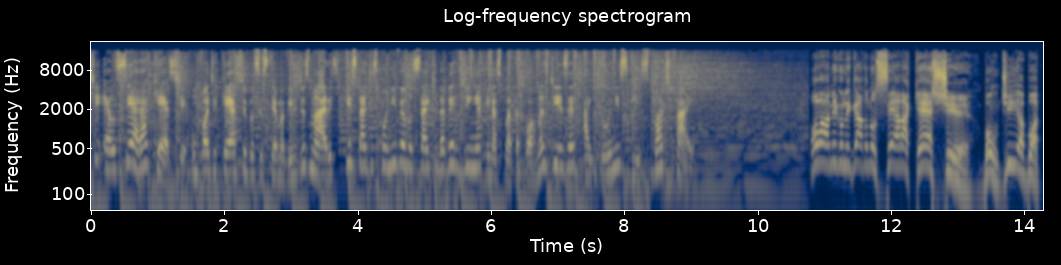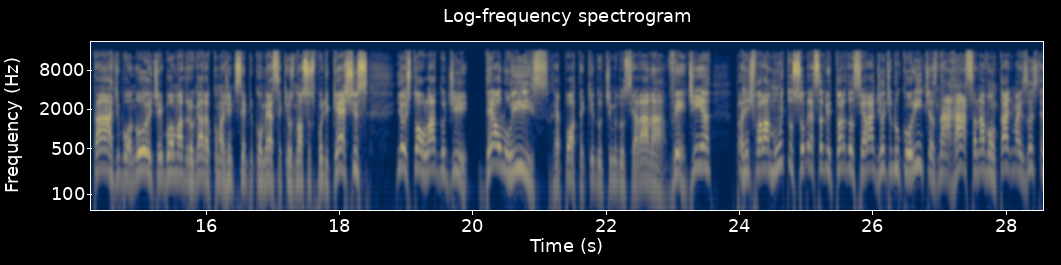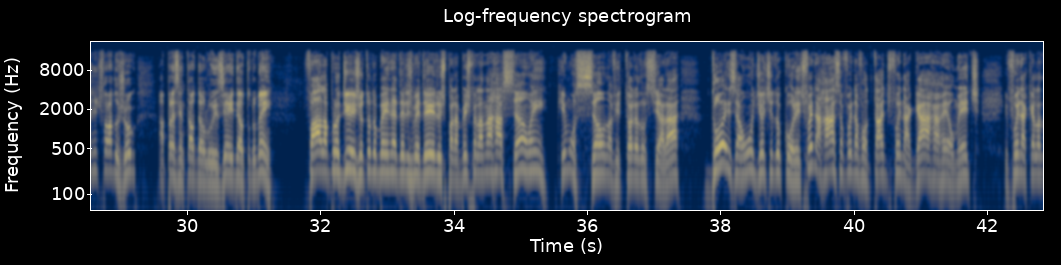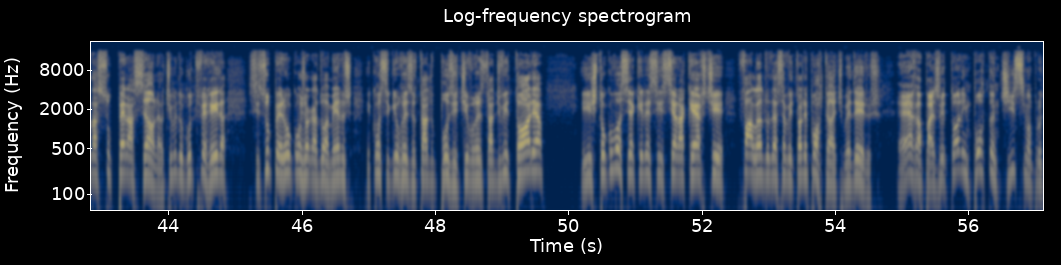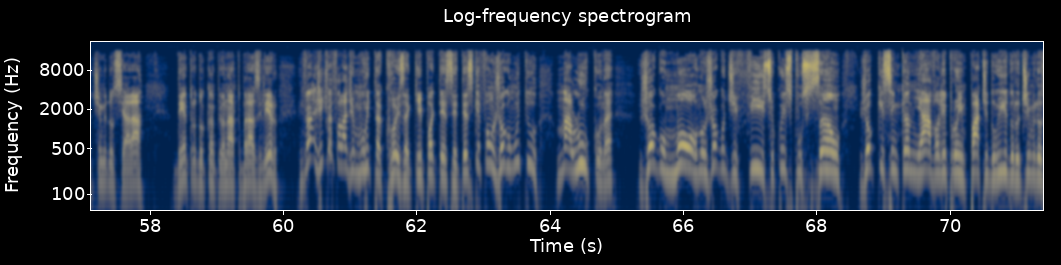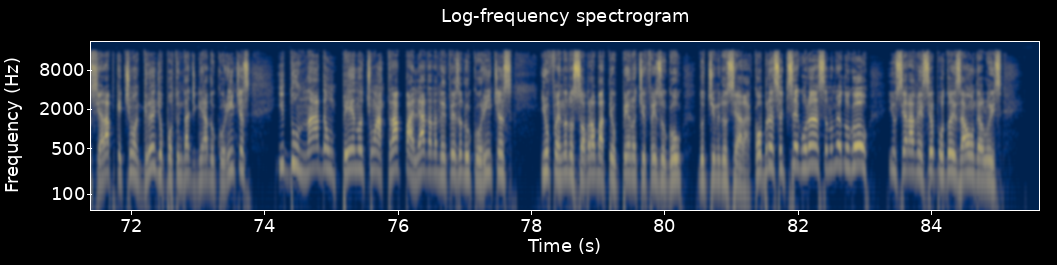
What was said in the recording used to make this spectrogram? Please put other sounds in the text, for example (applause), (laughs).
Este é o Ceará Cast, um podcast do Sistema Verdes Mares que está disponível no site da Verdinha e nas plataformas Deezer, iTunes e Spotify. Olá, amigo ligado no Ceará Cast. Bom dia, boa tarde, boa noite e boa madrugada, como a gente sempre começa aqui os nossos podcasts. E eu estou ao lado de Del Luiz, repórter aqui do time do Ceará na Verdinha para a gente falar muito sobre essa vitória do Ceará diante do Corinthians, na raça, na vontade. Mas antes da gente falar do jogo, apresentar o Del Luiz. E aí, Del, tudo bem? Fala, prodígio, tudo bem, né, Denis Medeiros? Parabéns pela narração, hein? Que emoção na vitória do Ceará. 2 a 1 um diante do Corinthians. Foi na raça, foi na vontade, foi na garra realmente e foi naquela da superação, né? O time do Guto Ferreira se superou com um jogador a menos e conseguiu um resultado positivo, um resultado de vitória. E estou com você aqui nesse Cearacast falando dessa vitória importante, Medeiros. É, rapaz, vitória importantíssima para o time do Ceará dentro do Campeonato Brasileiro. A gente vai falar de muita coisa aqui, pode ter certeza, que foi um jogo muito maluco, né? Jogo morno, jogo difícil, com expulsão, jogo que se encaminhava ali para o empate do ídolo do time do Ceará, porque tinha uma grande oportunidade de ganhar do Corinthians, e do nada um pênalti, uma atrapalhada na defesa do Corinthians, e o Fernando Sobral bateu o pênalti e fez o gol do time do Ceará. Cobrança de segurança no meio do gol e o Ceará venceu por 2 a 1 Del Luiz.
